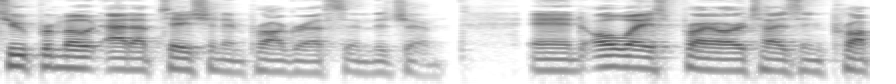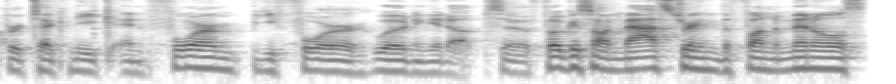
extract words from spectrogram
to promote adaptation and progress in the gym and always prioritizing proper technique and form before loading it up. So focus on mastering the fundamentals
